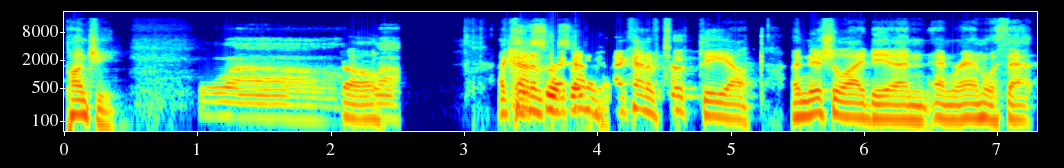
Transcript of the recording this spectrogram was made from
punchy. Wow. So- wow. I kind of, so- I kind of, I kind of took the uh, initial idea and, and ran with that.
